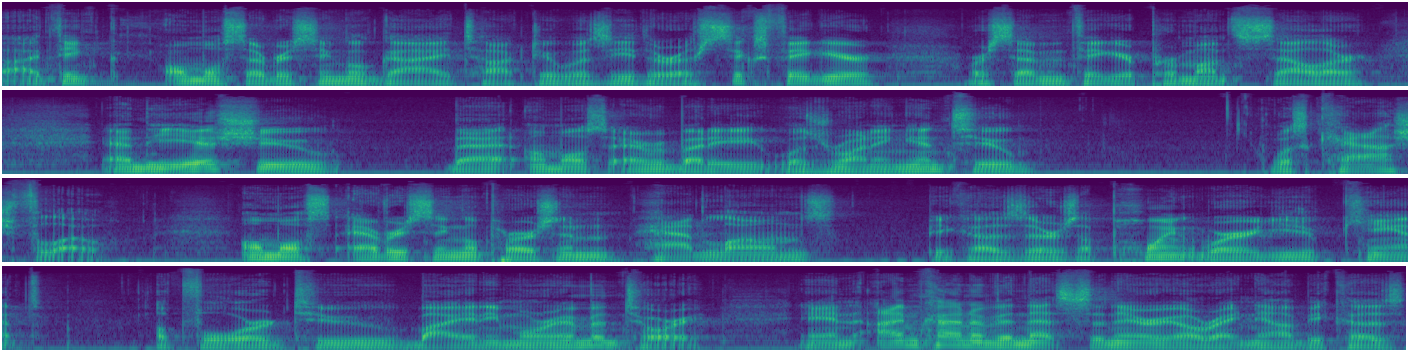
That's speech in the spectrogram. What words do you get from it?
I think, almost every single guy I talked to was either a six figure or seven figure per month seller. And the issue that almost everybody was running into was cash flow. Almost every single person had loans because there's a point where you can't afford to buy any more inventory. And I'm kind of in that scenario right now because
